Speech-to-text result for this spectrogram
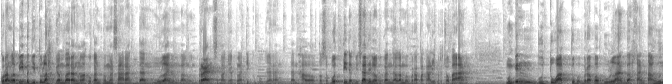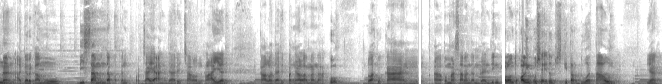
Kurang lebih begitulah gambaran melakukan pemasaran dan mulai membangun brand sebagai pelatih kebugaran dan hal tersebut tidak bisa dilakukan dalam beberapa kali percobaan Mungkin butuh waktu beberapa bulan bahkan tahunan agar kamu bisa mendapatkan kepercayaan dari calon klien. Kalau dari pengalaman aku melakukan uh, pemasaran dan branding, kalau untuk Olympus ya itu sekitar 2 tahun. Ya.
